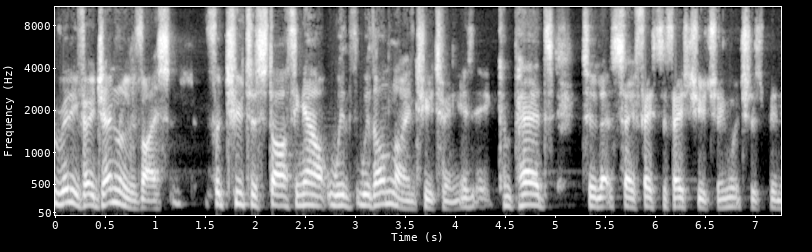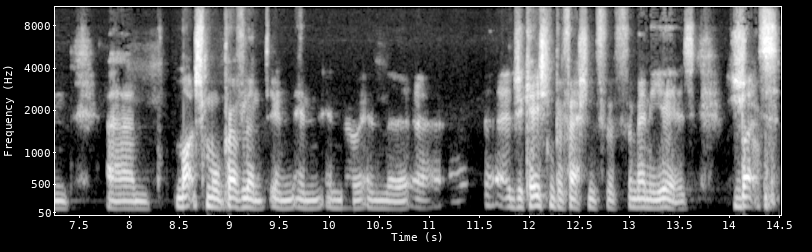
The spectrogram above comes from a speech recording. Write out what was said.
Really, very general advice for tutors starting out with with online tutoring is it, compared to let's say face to face tutoring, which has been um, much more prevalent in in in the, in the uh, education profession for, for many years. But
